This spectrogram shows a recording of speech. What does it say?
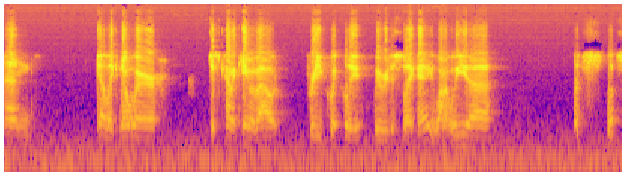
and yeah, Lake Nowhere just kind of came about pretty quickly. We were just like, hey, why don't we uh, let's let's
